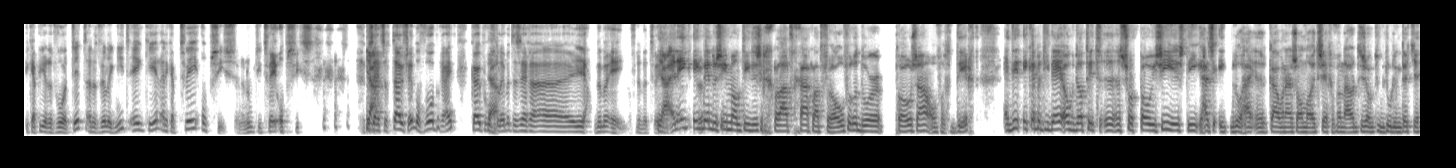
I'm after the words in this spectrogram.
ik heb hier het woord dit en dat wil ik niet één keer. En ik heb twee opties. En dan noemt hij twee opties. dus Ja. hij heeft zich thuis helemaal voorbereid. Kuiper hoeft Ja. alleen maar te zeggen: eh, ja, nummer één of nummer twee. Ja, en ik, ik ben dus iemand die zich laat, graag laat veroveren door proza of een gedicht. En dit, ik heb het idee ook dat dit eh, een soort poëzie is die. Hij, ik bedoel, hij, eh, Kouwenaar zal nooit zeggen van nou, het is ook de bedoeling dat je.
